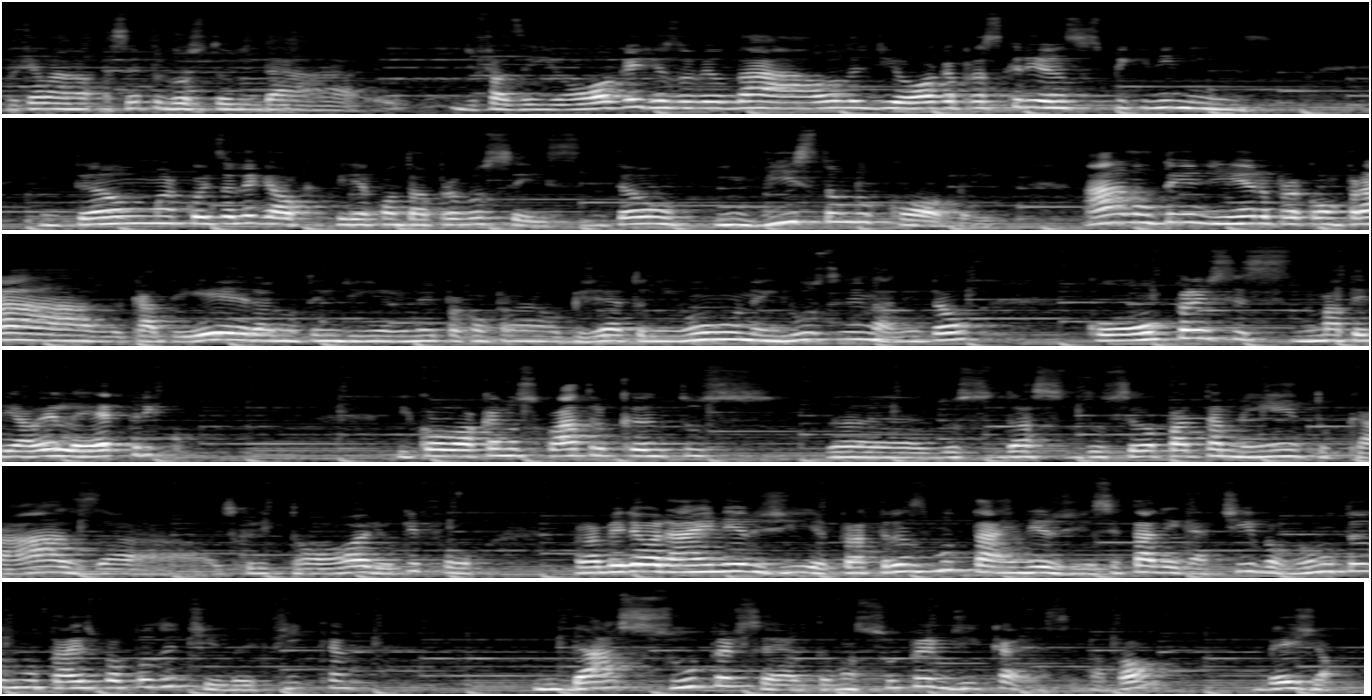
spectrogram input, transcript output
porque ela sempre gostou de, dar, de fazer yoga e resolveu dar aula de yoga para as crianças pequenininhas. Então, uma coisa legal que eu queria contar para vocês. Então, invistam no cobre. Ah, não tenho dinheiro para comprar cadeira, não tenho dinheiro nem para comprar objeto nenhum, nem lustre, nem nada. Então, compra esse material elétrico e coloca nos quatro cantos uh, do, da, do seu apartamento, casa, escritório, o que for, para melhorar a energia, para transmutar a energia. Se está negativa, vamos transmutar isso para positiva e fica dá super certo, uma super dica essa, tá bom? Beijão.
